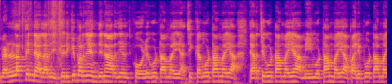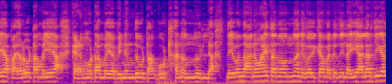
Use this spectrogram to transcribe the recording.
വെള്ളത്തിന്റെ അലർജി. ചുരുക്കി പറഞ്ഞാൽ എന്തിനാ അലർജി? കോഴി കൂട്ടാൻ വയ്യ ചിക്കൻ കൂട്ടാൻ വയ്യ ഇറച്ചി കൂട്ടാൻ വയ്യ മീൻ കൂട്ടാൻ വയ്യ പരിപ്പ് കൂട്ടാൻ വയ്യ പയർ കൂട്ടാൻ വയ്യ കിഴങ്ങ് കൂട്ടാൻ വയ്യ പിന്നെ എന്ത് കൂട്ടാൻ? കൂട്ടാനൊന്നുമില്ല. ദൈവം ദാനമായി തന്ന ഒന്നും അനുഭവിക്കാൻ പറ്റുന്നില്ല. ഈ അലർജികൾ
